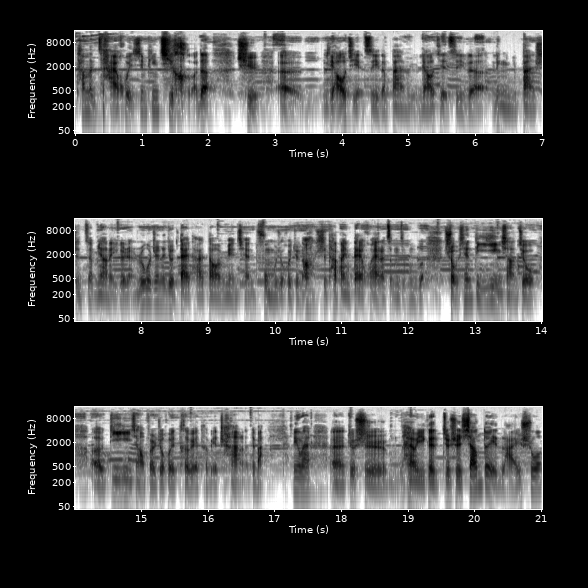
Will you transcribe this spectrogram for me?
他们才会心平气和的去呃了解自己的伴侣，了解自己的另一半是怎么样的一个人。如果真的就带他到面前，父母就会觉得啊是他把你带坏了，怎么怎么做。首先第一印象就呃第一印象分就会特别特别差了。对吧？另外，呃，就是还有一个，就是相对来说，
